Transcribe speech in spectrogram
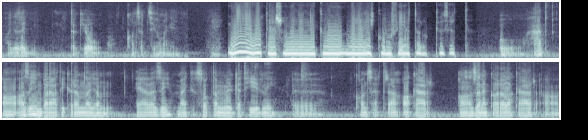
hogy ez egy tök jó koncepció, meg egy. Milyen hatása van ennek a veled egykorú fiatalok között? Ú, hát a, az én baráti köröm nagyon élvezi, meg szoktam őket hívni ö, koncertre, akár a zenekarral, akár a,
